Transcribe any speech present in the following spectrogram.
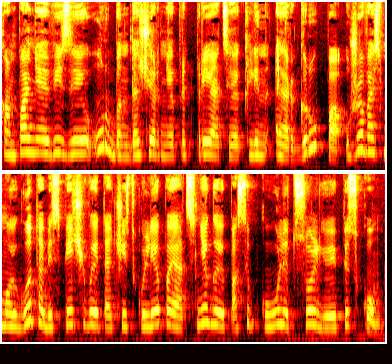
Компания Визия Урбан, дочернее предприятие Clean Air Группа, уже восьмой год обеспечивает очистку лепой от снега и посыпку улиц солью и песком.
